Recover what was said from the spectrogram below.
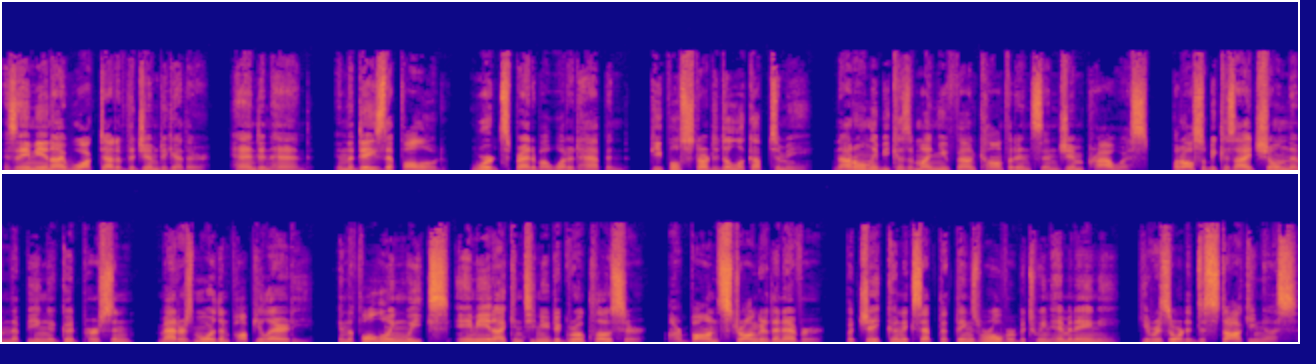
as Amy and I walked out of the gym together, hand in hand. In the days that followed, word spread about what had happened. People started to look up to me, not only because of my newfound confidence and gym prowess, but also because I had shown them that being a good person matters more than popularity. In the following weeks, Amy and I continued to grow closer, our bond stronger than ever. But Jake couldn't accept that things were over between him and Amy. He resorted to stalking us,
